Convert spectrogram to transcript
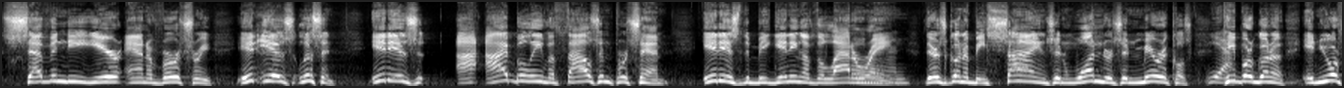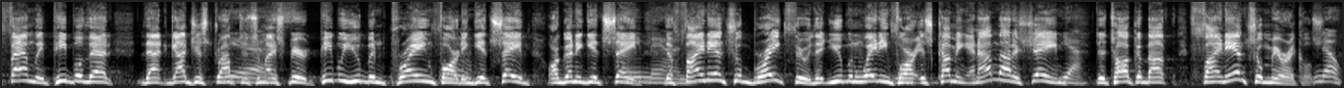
70 year anniversary it is listen it is I, I believe a thousand percent it is the beginning of the latter rain. There's going to be signs and wonders and miracles. Yeah. People are going to in your family, people that that God just dropped into my spirit, people you've been praying for to get saved are going to get saved. Amen. The financial breakthrough that you've been waiting for is coming, and I'm not ashamed Yeah. to talk about financial miracles. No.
